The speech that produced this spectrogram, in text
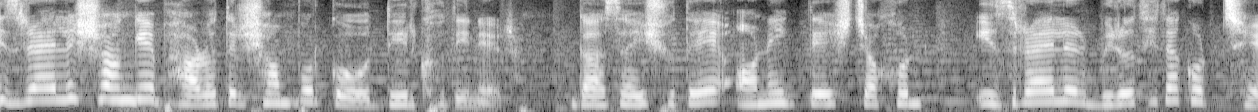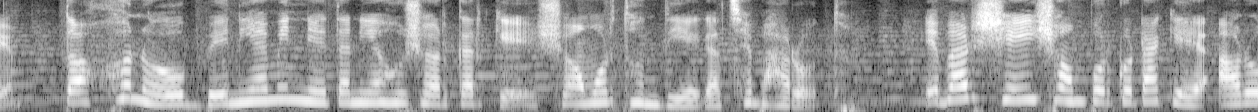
ইসরায়েলের সঙ্গে ভারতের সম্পর্ক দীর্ঘদিনের। গাজা ইস্যুতে অনেক দেশ যখন ইসরায়েলের বিরোধিতা করছে, তখনও বেনিয়ামিন নেতানিয়াহু সরকারকে সমর্থন দিয়ে গেছে ভারত। এবার সেই সম্পর্কটাকে আরও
